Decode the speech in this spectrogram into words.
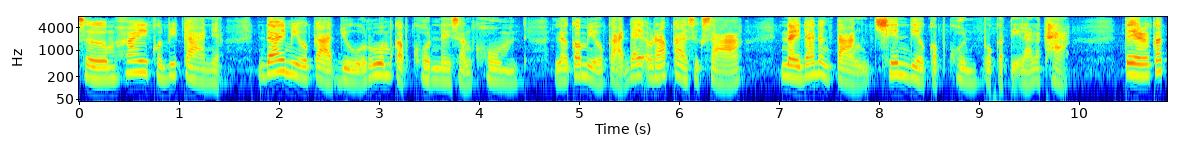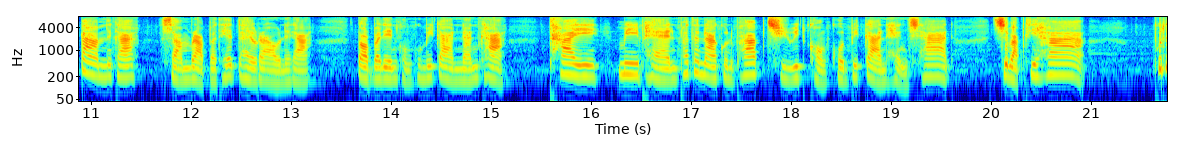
เสริมให้คนพิการเนี่ย ได้มีโอกาสอยู่ร่วมกับคนในสังคม แล้วก็มีโอกาสได้รับการศึกษาในด้านต่างๆ เช่นเดียวกับคนปกติแล้วล่ะค่ะ แต่อย่าก็ตามนะคะสำหรับประเทศไทยเรานะคะ ต่อประเด็นของคนพิการนั้นค่ะ ไทยมีแผนพัฒนาคุณภาพชีวิตของคนพิการแห่งชาติ ฉบับที่ 5 พุทธ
